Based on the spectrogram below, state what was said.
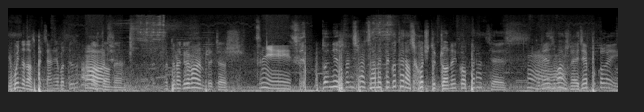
Nie mój do nas specjalnie, bo ty Chodź. znasz Johnny. My to nagrywamy przecież. To nic. To nie, nie sprawdzamy tego teraz. Chodź tu Johnny, kooperacja jest. To nie jest Hmm. ważne, jedziemy po kolei.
